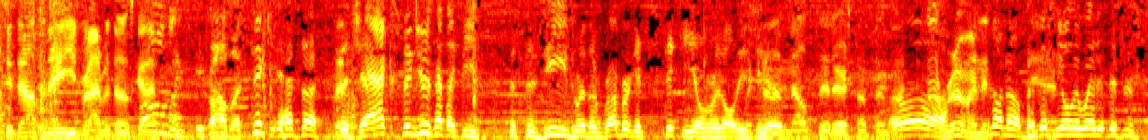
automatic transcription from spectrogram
2008, you'd ride with those guys. Oh my! It's Probably. sticky. It has the the Jakks figures have like these this disease where the rubber gets sticky over all these Like kind of years. melted or something. Oh. it's not ruined. It's, no, no, but this is the only way. That this is.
